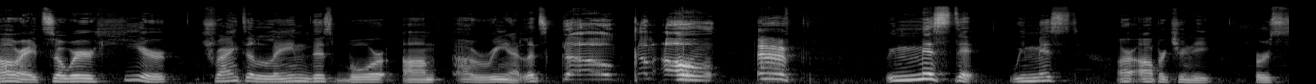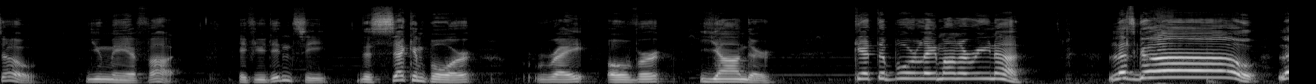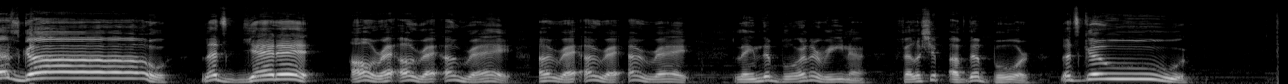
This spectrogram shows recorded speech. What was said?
Alright, so we're here trying to lame this boar um arena. Let's go! Come on! Ugh. We missed it! We missed our opportunity. Or so you may have thought. If you didn't see, the second boar right over yonder. Get the boar lame on arena! Let's go! Let's go! Let's get it! Alright, alright, alright. Alright, alright, alright. Lame the Boar on Arena. Fellowship of the Boar. Let's go!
